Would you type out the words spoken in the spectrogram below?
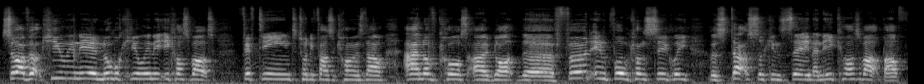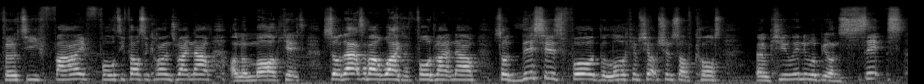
So I've got Chiellini here, normal Chiellini. it costs about 15 to 20,000 coins now. And of course, I've got the third informed Consigli. The stats look insane, and he costs about, about 35, 40,000 coins right now on the market. So that's about what I can afford right now. So this is for the lower chemistry option. So of course, um, Chiellini will be on 6,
